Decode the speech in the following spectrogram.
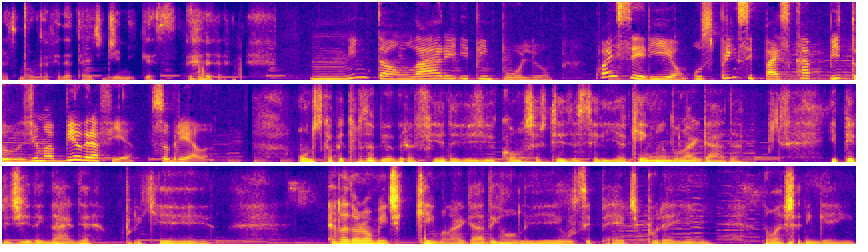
para tomar um café da tarde de amigas. hum, então, Lari e Pimpolho, quais seriam os principais capítulos de uma biografia sobre ela? Um dos capítulos da biografia da Gigi com certeza seria Queimando Largada e Perdida em Nárnia, porque ela normalmente queima largada em rolê ou se perde por aí, não acha ninguém.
